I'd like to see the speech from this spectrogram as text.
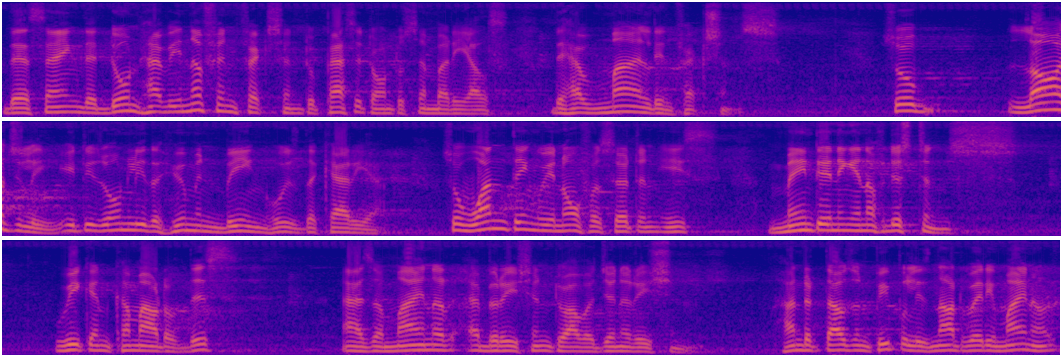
they're saying they don't have enough infection to pass it on to somebody else, they have mild infections. So, largely, it is only the human being who is the carrier. So one thing we know for certain is maintaining enough distance, we can come out of this as a minor aberration to our generation. Hundred thousand people is not very minor,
